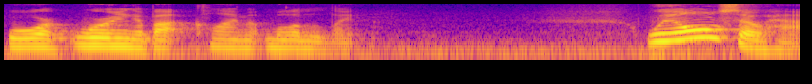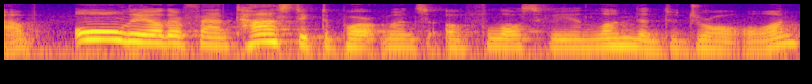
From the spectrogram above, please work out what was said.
or worrying about climate modeling. We also have all the other fantastic departments of philosophy in London to draw on,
